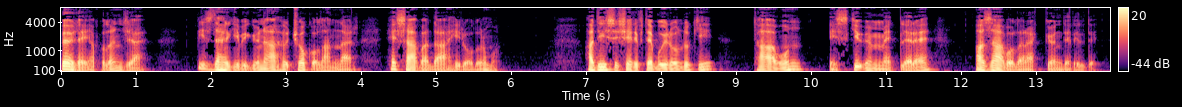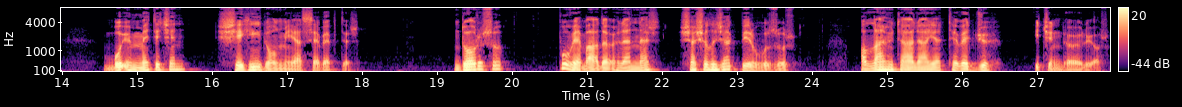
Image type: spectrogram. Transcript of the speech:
böyle yapılınca bizler gibi günahı çok olanlar hesaba dahil olur mu? Hadisi i şerifte buyuruldu ki taun eski ümmetlere azab olarak gönderildi. Bu ümmet için şehit olmaya sebeptir. Doğrusu bu vebada ölenler şaşılacak bir huzur, Allahü Teala'ya teveccüh içinde ölüyor.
